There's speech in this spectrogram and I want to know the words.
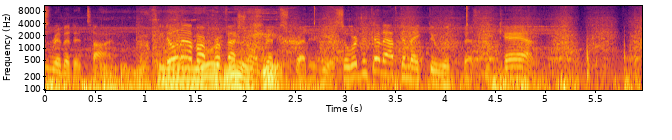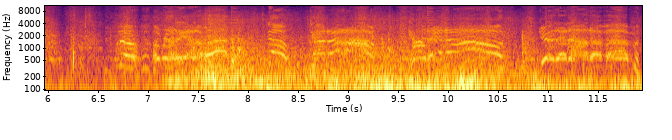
one rib at a time. Nothing We don't have our professional ordinary rib here. spreader here, so we're just gonna have to make do with best we can. No, I'm running out of blood! No! Cut him!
